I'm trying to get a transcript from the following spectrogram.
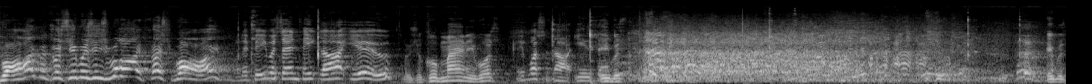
Why? Because he was his wife, that's why. Well, if he was anything like you, He was a good man, he was. he wasn't like you then. He was. he was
